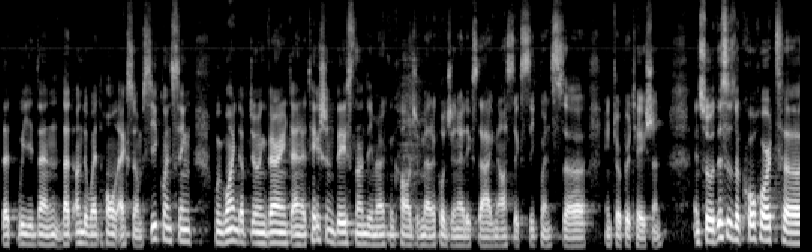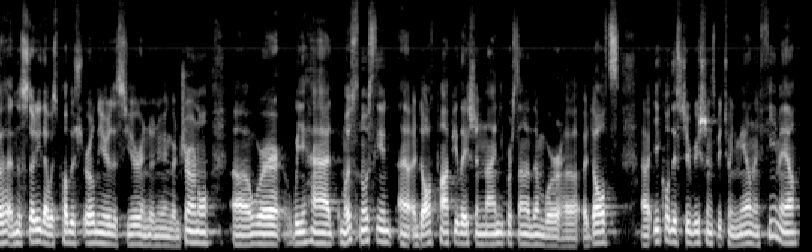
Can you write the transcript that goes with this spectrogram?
that we then that underwent whole exome sequencing. We wind up doing variant annotation based on the American College of Medical Genetics diagnostic sequence uh, interpretation. And so this is the cohort uh, and the study that was published earlier this year in the New England Journal, uh, where we had most, mostly uh, adult population, 90% of them were adults, equal distributions between male and female,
